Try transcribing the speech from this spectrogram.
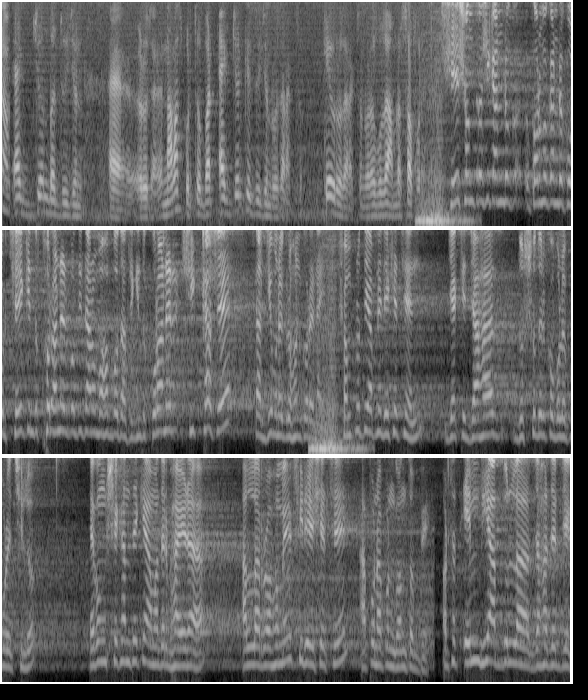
না? একজন বা দুইজন রোজা নামাজ পড়তো বাট একজনকে দুইজন রোজা রাখতো। কেউ রোজা রাখতো না ওরা বলে আমরা সফরে সে সন্ত্রাসী কাণ্ড কর্মকাণ্ড করছে কিন্তু কোরআনের প্রতি তারও মহব্বত আছে কিন্তু কোরআনের শিক্ষা সে তার জীবনে গ্রহণ করে নাই। সম্প্রতি আপনি দেখেছেন যে একটি জাহাজ দস্যুদের কবলে পড়েছিল এবং সেখান থেকে আমাদের ভাইয়েরা আল্লাহর রহমে ফিরে এসেছে আপন আপন গন্তব্যে। অর্থাৎ এম ভি আবদুল্লাহ জাহাজের যে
